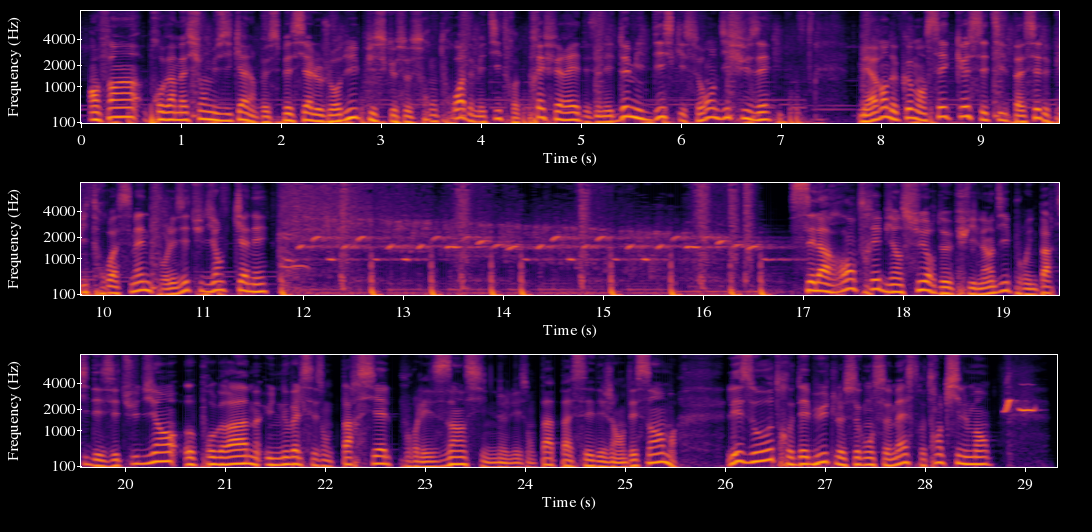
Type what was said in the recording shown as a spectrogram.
Enfin, programmation musicale un peu spéciale aujourd'hui puisque ce seront trois de mes titres préférés des années 2010 qui seront diffusés. Mais avant de commencer, que s'est-il passé depuis trois semaines pour les étudiants canets C'est la rentrée bien sûr depuis lundi pour une partie des étudiants. Au programme, une nouvelle saison de partiels pour les uns s'ils ne les ont pas passés déjà en décembre. Les autres débutent le second semestre tranquillement.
